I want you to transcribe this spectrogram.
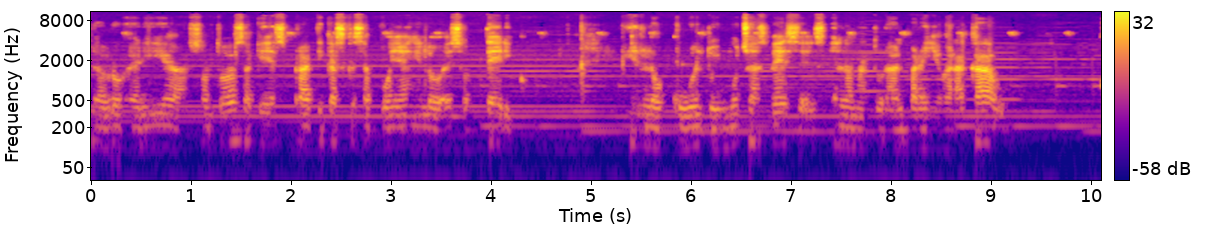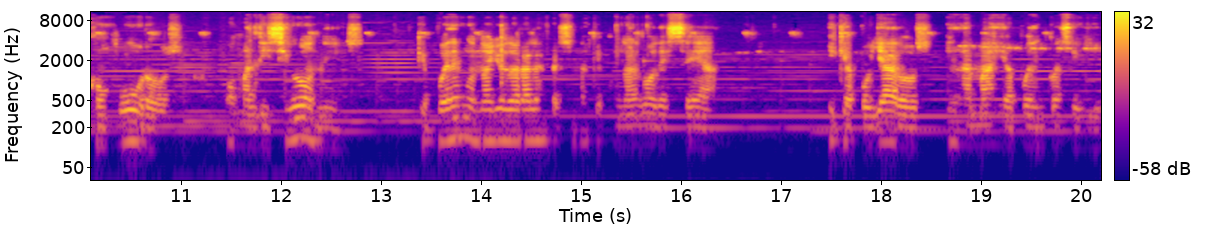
La brujería son todas aquellas prácticas que se apoyan en lo esotérico, en lo oculto y muchas veces en lo natural para llevar a cabo conjuros o maldiciones que pueden o no ayudar a las personas que con algo desean y que apoyados en la magia pueden conseguir.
